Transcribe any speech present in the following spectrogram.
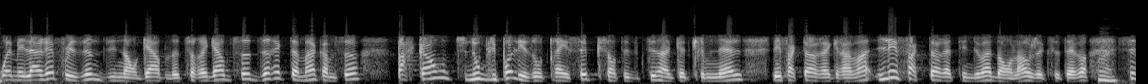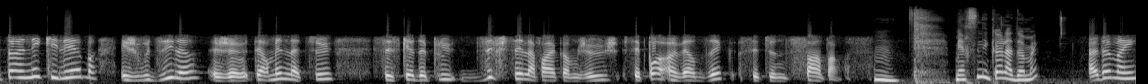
ouais. mais l'arrêt Friesen dit non, garde, là, tu regardes ça directement comme ça. Par contre, tu n'oublies pas les autres principes qui sont édictés dans le code criminel, les facteurs aggravants, les facteurs atténuants, dont l'âge, etc. C'est un équilibre, et je vous dis, là, je termine là-dessus, C'est ce qui est de plus difficile à faire comme juge. C'est pas un verdict, c'est une sentence. Hmm. Merci, Nicole. À demain. À demain.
